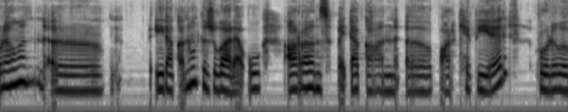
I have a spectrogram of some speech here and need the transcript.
ուրեմն իրականում դժվար է ու առանց պետական պարգևի էլ որը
